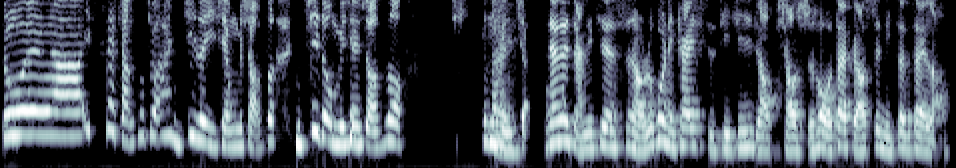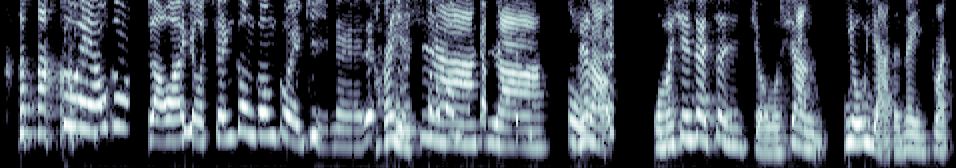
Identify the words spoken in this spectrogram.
对呀、一直在讲过去啊，你记得以前我们小时候，你记得我们以前小时候，真的很讲。人家在讲一件事哦，如果你开始提起老小时候，代表是你正在老，对呀、我跟我老啊有神共公贵体呢，好像也是啊，是啊，没有啦，我们现在正走向优雅的那一段。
